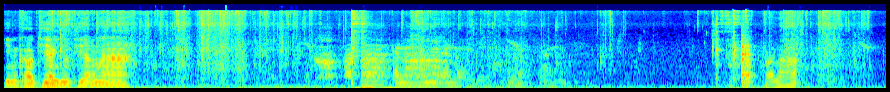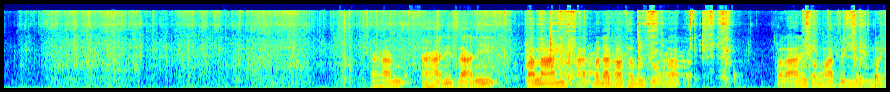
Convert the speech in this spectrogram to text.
กินข้าวเที่ยงอยู่เถียงนาปลาร้านี่อร่อยดีอร่อยจังปลาร้า อาหารอาหารนิสานนี่ปลาร้านี่ขาดไม่ได้ครับท่านผู้ชมครับ ปลาร้านี่ต้องมาเป็นหนึ่งเลย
